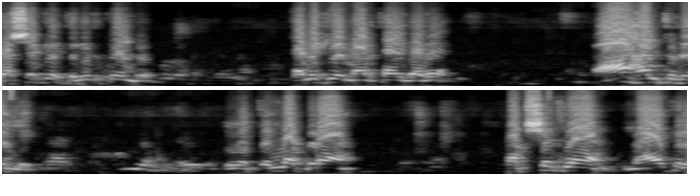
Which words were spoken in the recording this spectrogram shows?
ವಶಕ್ಕೆ ತೆಗೆದುಕೊಂಡು ತನಿಖೆ ಮಾಡ್ತಾ ಇದ್ದಾರೆ. ಆ ಹಂತದಲ್ಲಿ ಇವತ್ತೆಲ್ಲ ಕೂಡ ಪಕ್ಷದ ನಾಯಕರ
